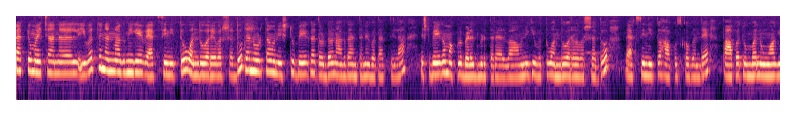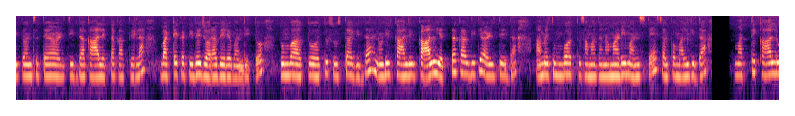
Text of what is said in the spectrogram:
ಬ್ಯಾಕ್ ಟು ಮೈ ಚಾನಲ್ ಇವತ್ತು ನನ್ನ ಮಗನಿಗೆ ವ್ಯಾಕ್ಸಿನ್ ಇತ್ತು, ಒಂದೂವರೆ ವರ್ಷದ್ದು. ನೋಡ್ತಾ ಅವನು ಎಷ್ಟು ಬೇಗ ದೊಡ್ಡವನಾಗ್ದ ಅಂತಲೇ ಗೊತ್ತಾಗ್ತಿಲ್ಲ. ಎಷ್ಟು ಬೇಗ ಮಕ್ಕಳು ಬೆಳೆದು ಬಿಡ್ತಾರೆ ಅಲ್ವಾ? ಅವನಿಗೆ ಇವತ್ತು ಒಂದೂವರೆ ವರ್ಷದ್ದು ವ್ಯಾಕ್ಸಿನ್ ಇತ್ತು, ಹಾಕಿಸ್ಕೊ ಬಂದೆ. ಪಾಪ ತುಂಬ ನೋವಾಗಿತ್ತು ಅನಿಸುತ್ತೆ, ಅಳ್ತಿದ್ದ, ಕಾಲು ಎತ್ತಕ್ಕಾಗ್ತಿಲ್ಲ ಬಟ್ಟೆ ಕಟ್ಟಿದೆ, ಜ್ವರ ಬೇರೆ ಬಂದಿತ್ತು. ತುಂಬ ಹತ್ತು ಹೊತ್ತು ಸುಸ್ತಾಗಿದ್ದ. ನೋಡಿ, ಕಾಲು ಕಾಲು ಎತ್ತಕ್ಕಾಗ್ದಿದ್ದೆ ಅಳ್ತಿದ್ದ. ಆಮೇಲೆ ತುಂಬ ಹೊತ್ತು ಸಮಾಧಾನ ಮಾಡಿ ಮನಸ್ತೆ ಸ್ವಲ್ಪ ಮಲಗಿದ್ದ. ಮತ್ತೆ ಕಾಲು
